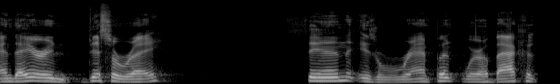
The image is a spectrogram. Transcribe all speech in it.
and they are in disarray. Sin is rampant, where Habakkuk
